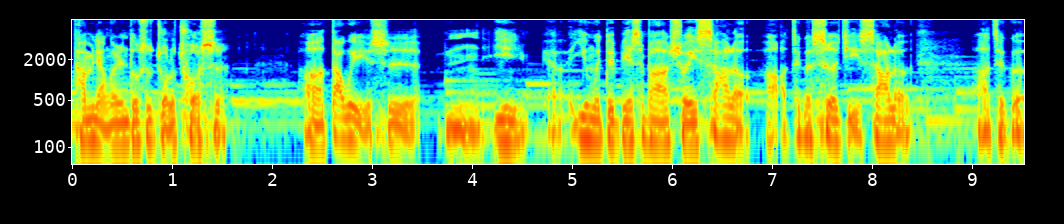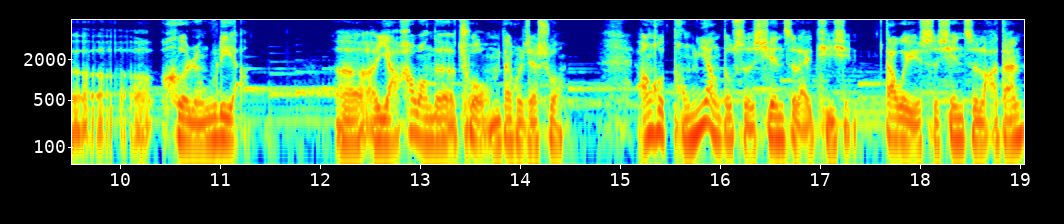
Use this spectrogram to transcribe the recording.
他们两个人都是做了错事，啊，大卫也是嗯因呃因为对别是巴所以杀了啊这个设计杀了啊这个赫人乌利亚，呃亚哈王的错我们待会儿再说，然后同样都是先知来提醒大卫是先知拿单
